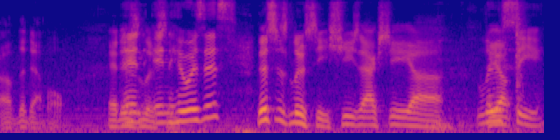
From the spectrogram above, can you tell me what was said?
of the devil. It is And, Lucy. and who is this? This is Lucy. She's actually uh, you know, Lucy.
